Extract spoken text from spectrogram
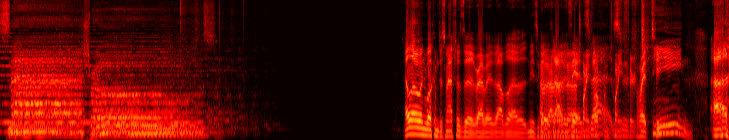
Smash Bros. Hello and welcome to Smash Bros. The blah, blah, blah, blah, musical Blah, blah, blah, blah, 2012 from Smash 2013. Uh,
